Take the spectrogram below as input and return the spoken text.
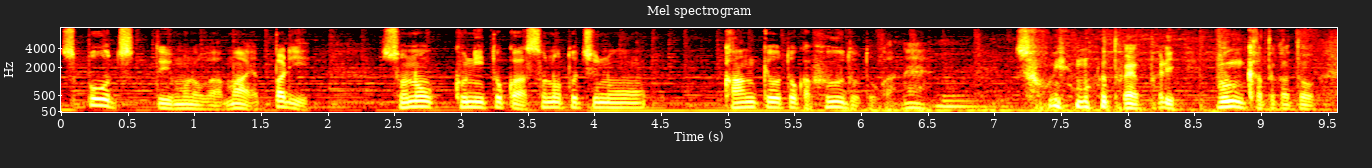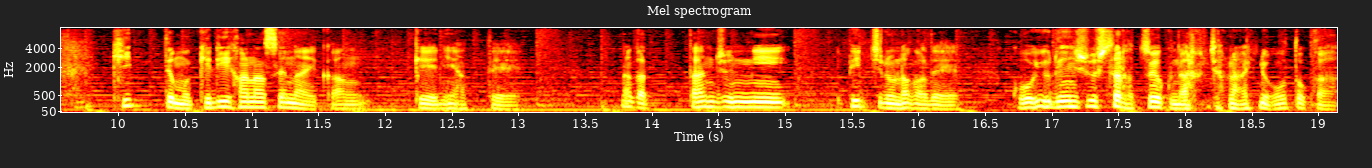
スポーツっていうものがまあやっぱりその国とかその土地の環境とか風土とかね、うん、そういうものとやっぱり文化とかと切っても切り離せない関係にあってなんか単純にピッチの中でこういう練習したら強くなるんじゃないのとか、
